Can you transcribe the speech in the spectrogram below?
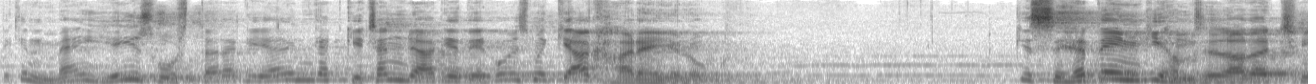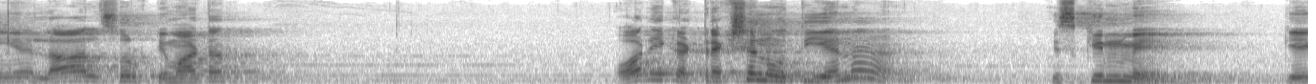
लेकिन मैं यही सोचता रहा कि यार, इनका किचन जाके देखो, इसमें क्या खा रहे हैं ये लोग। कि सेहतें इनकी हमसे ज़्यादा अच्छी हैं। लाल, सुर्ख, टमाटर। और एक अट्रैक्शन होती है ना स्किन में कि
